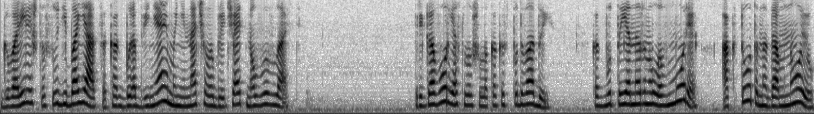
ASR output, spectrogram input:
Говорили, что судьи боятся, как бы обвиняемый не начал обличать новую власть. Приговор я слушала как из-под воды, как будто я нырнула в море, а кто-то надо мною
